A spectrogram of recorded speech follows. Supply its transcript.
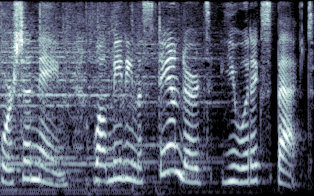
Porsche name while meeting the standards you would expect.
